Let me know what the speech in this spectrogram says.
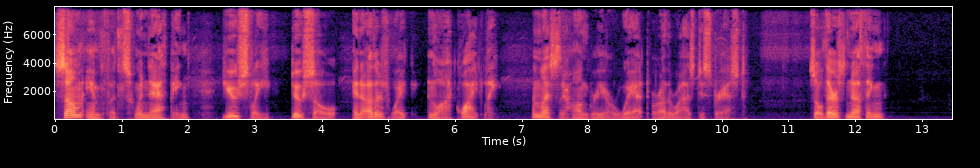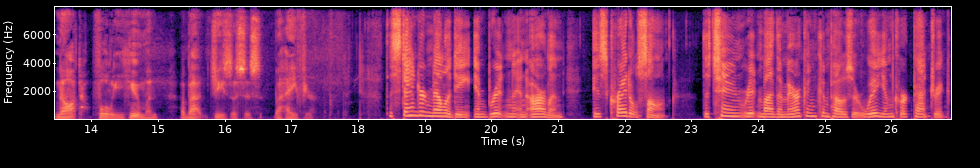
Some infants, when napping, usually do so, and others wake and lie quietly, unless they're hungry or wet or otherwise distressed. So there's nothing not fully human about Jesus' behavior. The standard melody in Britain and Ireland is Cradle Song. The tune, written by the American composer William Kirkpatrick,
